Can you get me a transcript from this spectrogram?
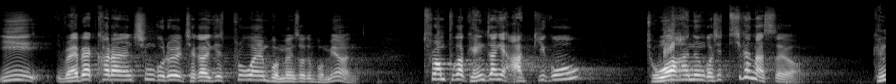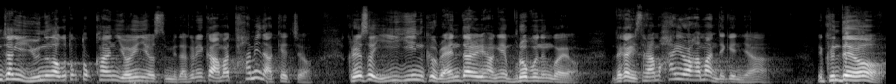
이 레베카라는 친구를 제가 이렇게 프로그램을 보면서도 보면 트럼프가 굉장히 아끼고 좋아하는 것이 티가 났어요. 굉장히 유능하고 똑똑한 여인이었습니다. 그러니까 아마 탐이 났겠죠. 그래서 이긴 그 랜달을 향해 물어보는 거예요. 내가 이 사람 하이어하면 안 되겠냐. 근데요,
